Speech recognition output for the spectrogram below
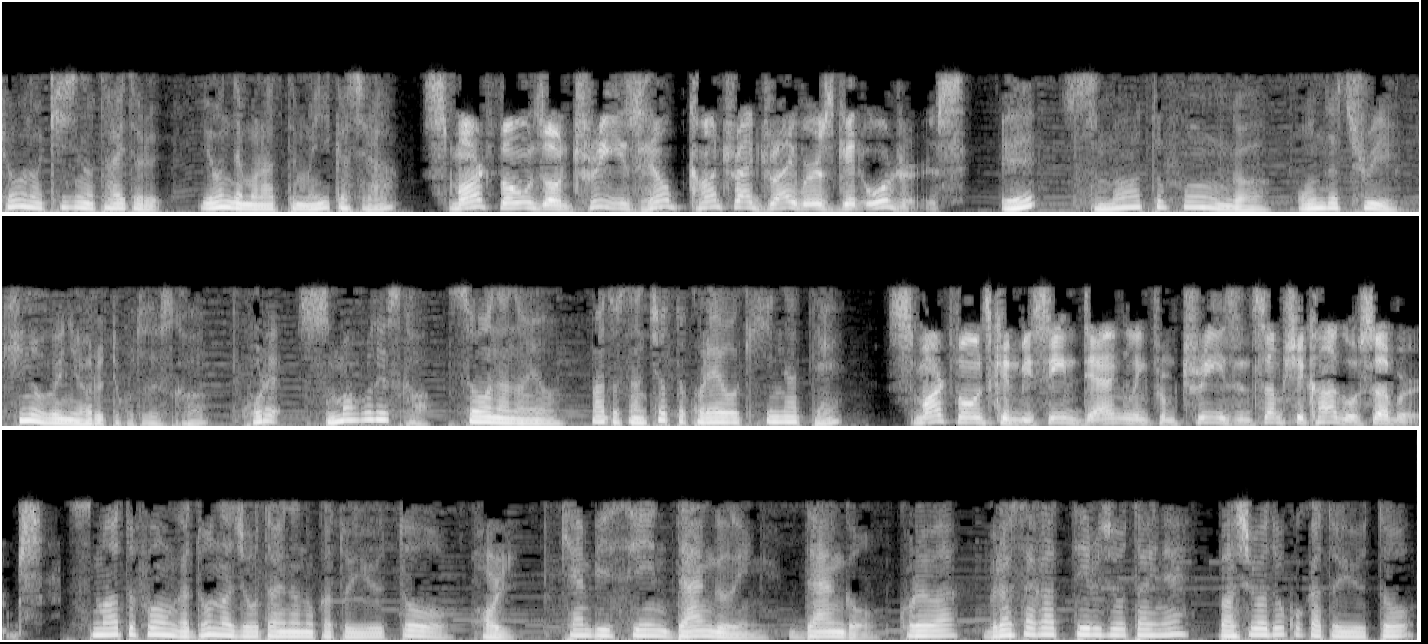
今日の記事のタイトル、読んでもらってもいいかしら？Smartphones on trees help contract drivers get orders. え？スマートフォンが on the tree 木の上にあるってことですか？これ、スマホですか？そうなのよ。マットさん、ちょっとこれをお聞きになって。Smartphones can be seen dangling from trees in some Chicago suburbs. スマートフォンがどんな状態なのかというと、はい。 can be seen dangling, dangle。これはぶら下がっている状態ね。場所はどこかというと、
